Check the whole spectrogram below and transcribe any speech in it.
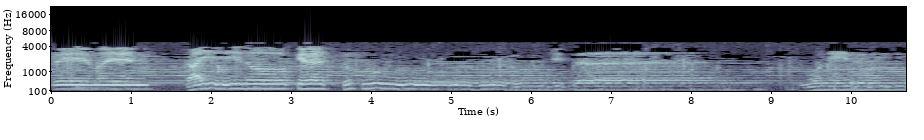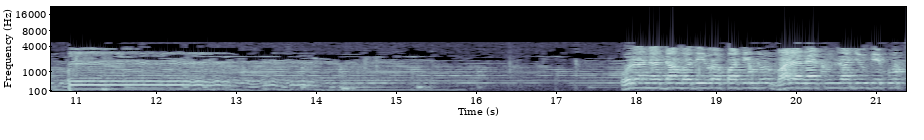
ප්‍රේමයෙන් ත්‍රිලෝක්‍ය සුඛූජිත පුරණ දඹදිව පතිඳු බරණැස් රජුගේ පුත්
